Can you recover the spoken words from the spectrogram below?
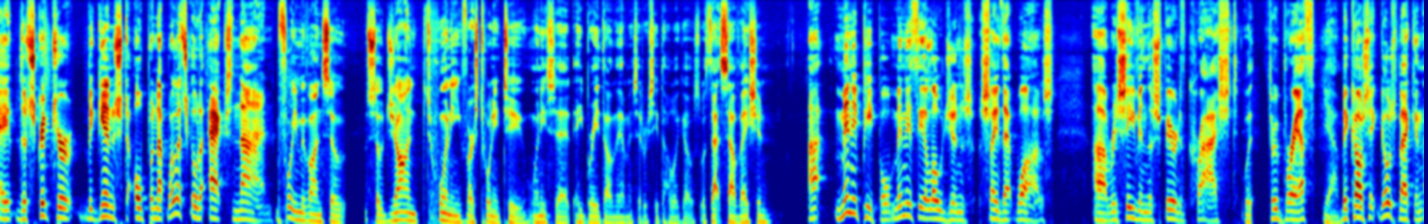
a the scripture begins to open up. Well, let's go to Acts 9. Before you move on, so so John twenty verse twenty two, when he said he breathed on them and said, "Receive the Holy Ghost," was that salvation? I, many people, many theologians say that was uh, receiving the Spirit of Christ With- through breath. Yeah. Because it goes back and,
